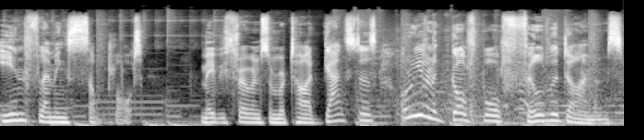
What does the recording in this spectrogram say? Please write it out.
Ian Fleming subplot. Maybe throw in some retired gangsters or even a golf ball filled with diamonds.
